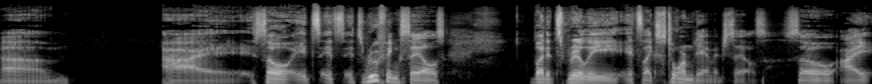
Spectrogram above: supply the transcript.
um i so it's it's it's roofing sales but it's really it's like storm damage sales so i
